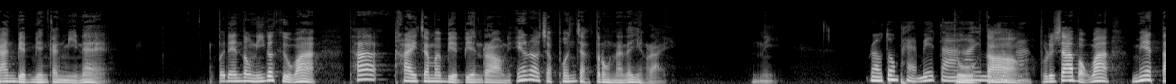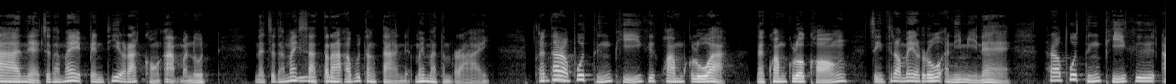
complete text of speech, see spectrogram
การเบียดเบียนกันมีแน่ ประเด็นตรงนี้ก็คือว่า ถ้าใครจะมาเบียดเบียนเราเนี่ยเอ๊ะเราจะพ้นจากตรงนั้นได้อย่างไร นี่ เราต้องแผ่เมตตาถูให้กไหมต้อเจ้างค่ะพระพุทธเจ้าบอกว่าเมตตาเนี่ยจะทำให้เป็นที่รักของอมนุษย์นะจะทำให้สัตราอาวุธต่างๆเนี่ยไม่มาทำร้ายเพราะฉะนั้นถ้าเราพูดถึงผีคือความกลัวนะความกลัวของสิ่งที่เราไม่รู้อันนี้มีแน่ ถ้าเราพูดถึงผีคืออ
